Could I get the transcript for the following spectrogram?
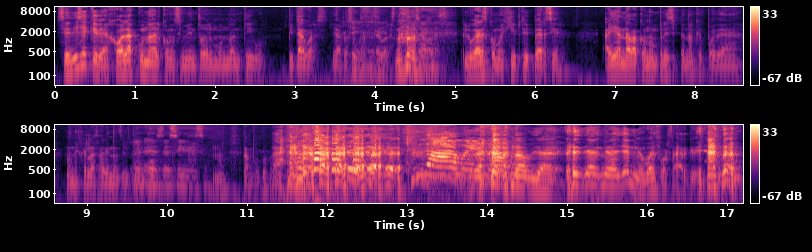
Se dice que viajó a la cuna del conocimiento del mundo antiguo. Pitágoras, ya resulta Sí, sí, sí. Pitágoras. Lugares como Egipto y Persia. Ahí andaba con un príncipe, ¿no? Que podía manejar las arenas del tiempo. Ese, sí, sí, sí. ¿No? ¿Tampoco? No, güey, no. no, ya, ya, mira, ya ni me voy a esforzar. Ya,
